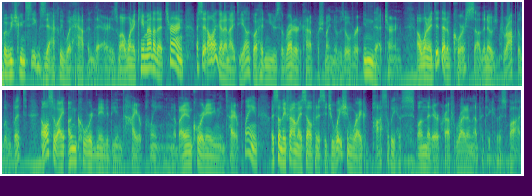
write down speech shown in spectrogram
But you can see exactly what happened there as well. When I came out of that turn, I said, oh, I got an idea. I'll go ahead and use the rudder to kind of push my nose over in that turn. Uh, when I did that, of course, uh, the nose dropped a little bit. Also, I uncoordinated the entire plane. And by uncoordinating the entire plane, I suddenly found myself in a situation where I could possibly have spun that aircraft right on that particular spot.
